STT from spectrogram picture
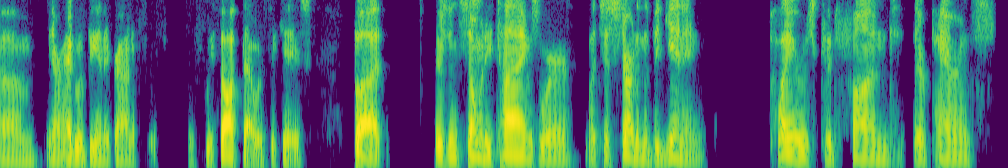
um, you know, our head would be in the ground if, if we thought that was the case. But there's been so many times where, let's just start in the beginning, players could fund their parents'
